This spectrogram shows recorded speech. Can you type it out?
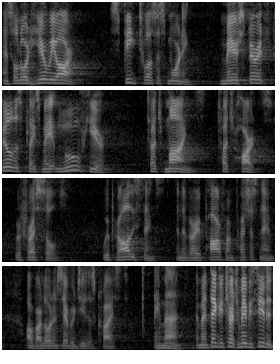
And so, Lord, here we are. Speak to us this morning. May your spirit fill this place. May it move here, touch minds, touch hearts, refresh souls. We pray all these things in the very powerful and precious name of our Lord and Savior Jesus Christ. Amen. Amen. Thank you, church. You may be seated.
